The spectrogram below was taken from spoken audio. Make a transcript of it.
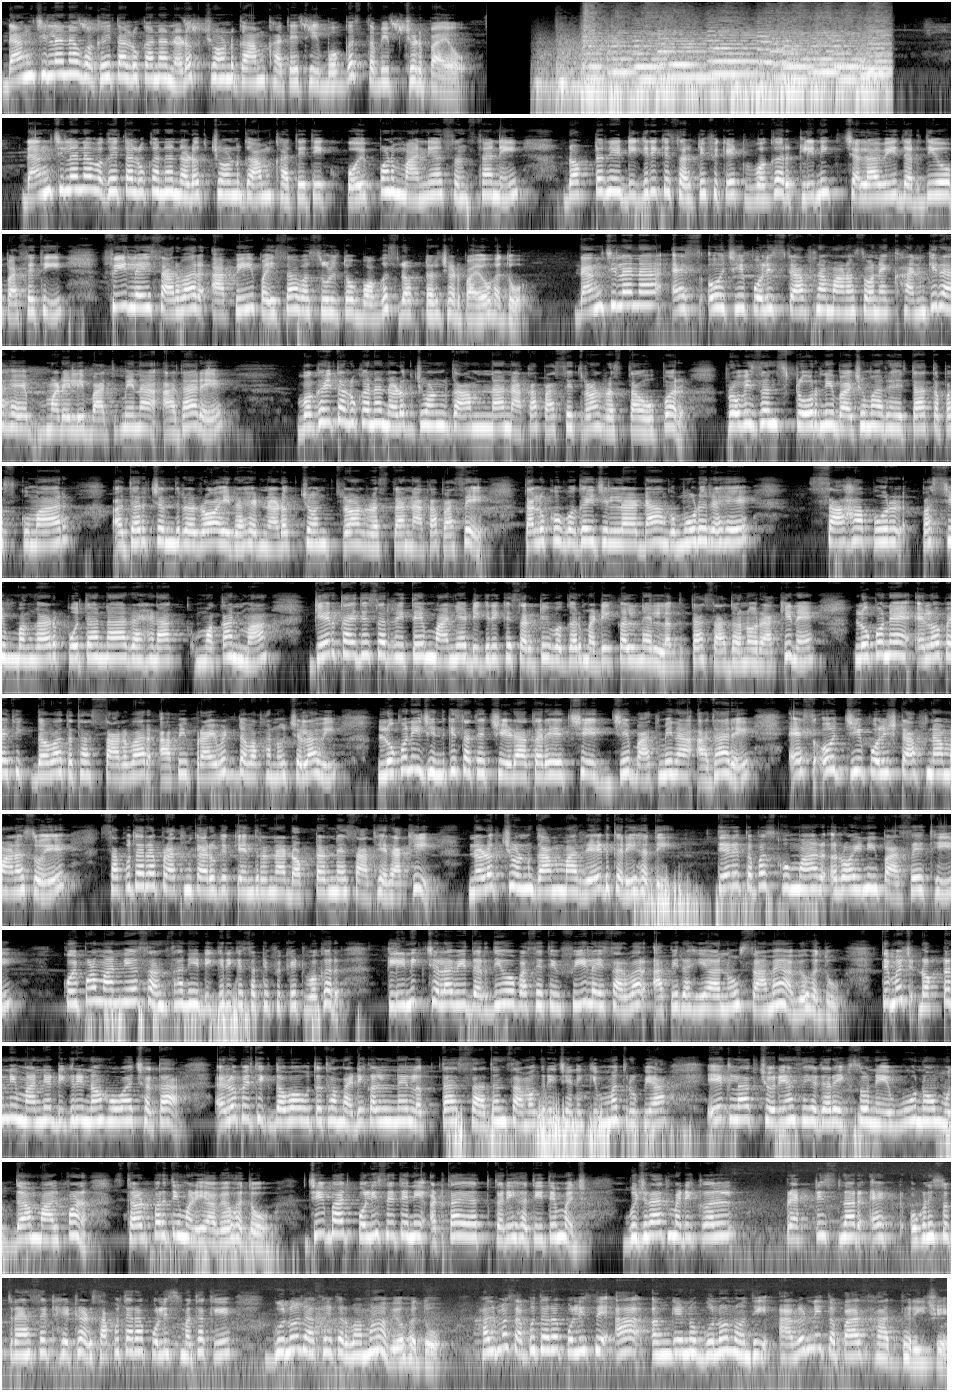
ડાંગ જિલ્લાના વઘઈ તાલુકાના નડકચોંડ ગામ ખાતેથી બોગસ તબીબ ઝડપાયો. ડાંગ જિલ્લાના વઘઈ તાલુકાના નડકચોંડ ગામ ખાતેથી કોઈપણ માન્ય સંસ્થાની ડૉક્ટરની ડિગ્રી કે સર્ટિફિકેટ વગર ક્લિનિક ચલાવી દર્દીઓ પાસેથી ફી લઈ સારવાર આપી પૈસા વસૂલતો બોગસ ડૉક્ટર ઝડપાયો હતો. ડાંગ જિલ્લાના એસઓજી પોલીસ સ્ટાફના માણસોને ખાનગી રાહે મળેલી બાતમીના આધારે વઘઈ તાલુકાના નડકઝોણ ગામના નાકા પાસે ત્રણ રસ્તા ઉપર પ્રોવિઝન સ્ટોરની બાજુમાં રહેતા તપસકુમાર અધરચંદ્ર રોય રહે નડકચોંદ ત્રણ રસ્તા નાકા પાસે. તાલુકો વઘઈ જિલ્લા ડાંગ મૂળ રહે શાહાપુર, પશ્ચિમ બંગાળ પોતાના રહેણાંક મકાનમાં ગેરકાયદેસર રીતે માન્ય ડિગ્રી કે સર્ટી વગર મેડિકલને લગતા સાધનો રાખીને લોકોને એલોપેથિક દવા તથા સારવાર આપી પ્રાઇવેટ દવાખાનું ચલાવી લોકોની જિંદગી સાથે ચેડા કરે છે જે બાતમીના આધારે એસઓજી પોલીસ સ્ટાફના માણસોએ સાપુતારા પ્રાથમિક આરોગ્ય કેન્દ્રના ડૉક્ટરને સાથે રાખી નડકચૂર્ણ ગામમાં રેડ કરી હતી. ત્યારે તપસકુમાર રોયની પાસેથી કોઈપણ માન્ય સંસ્થાની ડિગ્રી કે સર્ટિફિકેટ વગર ક્લિનિક ચલાવી દર્દીઓ પાસેથી ફી લઈ સારવાર આપી રહ્યાનું સામે આવ્યું હતું. તેમજ ડૉક્ટરની માન્ય ડિગ્રી ન હોવા છતાં એલોપેથિક દવાઓ તથા મેડિકલને લગતા સાધન સામગ્રી જેની કિંમત રૂપિયા એક લાખ ચોર્યાસી હજાર એકસો નેવુંનો મુદ્દા માલ પણ સ્થળ પરથી મળી આવ્યો હતો. જે બાદ પોલીસે તેની અટકાયત કરી હતી તેમજ ગુજરાત મેડિકલ પ્રેક્ટિશનર એક્ટ ઓગણીસો ત્રેસઠ હેઠળ સાપુતારા પોલીસ મથકે ગુનો દાખલ કરવામાં આવ્યો હતો. હાલમાં સાપુતારા પોલીસે આ અંગેનો ગુનો નોંધી આગળની તપાસ હાથ ધરી છે.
